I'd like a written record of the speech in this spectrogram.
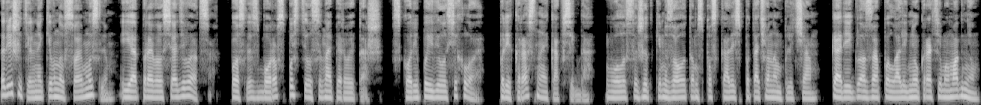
Решительно кивнув своим мыслям, я отправился одеваться, После сборов спустился на первый этаж. Вскоре появилась и Хлоя. Прекрасная, как всегда. Волосы жидким золотом спускались по точенным плечам. Карие глаза пылали неукротимым огнем.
